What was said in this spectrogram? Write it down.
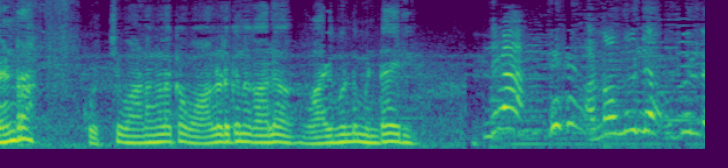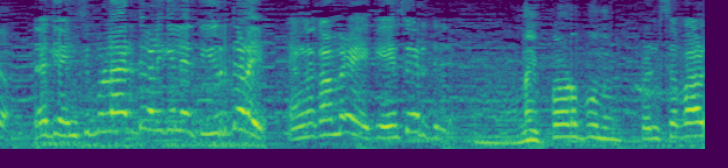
വേണ്ട. കൊച്ചു വാണങ്ങളൊക്കെ വാളെടുക്കുന്ന കാലം വായും കൊണ്ട് മിണ്ടായിരി. ജെൻസി പിള്ളേരത്ത് കളിക്കല്ലേ? തീർത്തളെ. ഞങ്ങൾക്കാകുമ്പോഴേ കേസ് വരത്തില്ല? അണ്ണ ഇപ്പൊ അവിടെ പോന്നു? പ്രിൻസിപ്പാൾ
